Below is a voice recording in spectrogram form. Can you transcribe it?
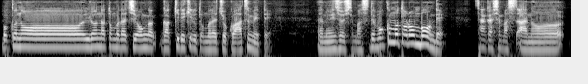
僕のいろんな友達、音楽、楽器できる友達をこう集めて、あの、演奏してます。で、僕もトロンボーンで参加してます。あの、き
